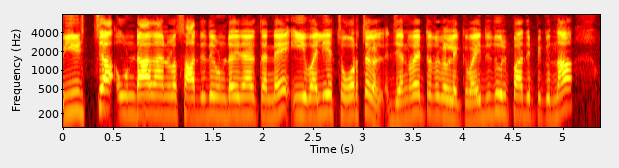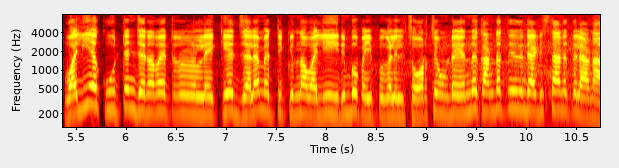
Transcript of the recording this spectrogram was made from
വീഴ്ച ഉണ്ടാകാനുള്ള സാധ്യത സാധ്യതയുണ്ടതിനാൽ തന്നെ ഈ വലിയ ചോർച്ചകൾ ജനറേറ്ററുകളിലേക്ക് വൈദ്യുതി ഉൽപ്പാദിപ്പിക്കുന്ന വലിയ കൂറ്റൻ ജനറേറ്ററുകളിലേക്ക് ജലം എത്തിക്കുന്ന വലിയ ഇരുമ്പ് പൈപ്പുകളിൽ ചോർച്ചയുണ്ട് എന്ന് കണ്ടെത്തിയതിന്റെ അടിസ്ഥാനത്തിലാണ്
